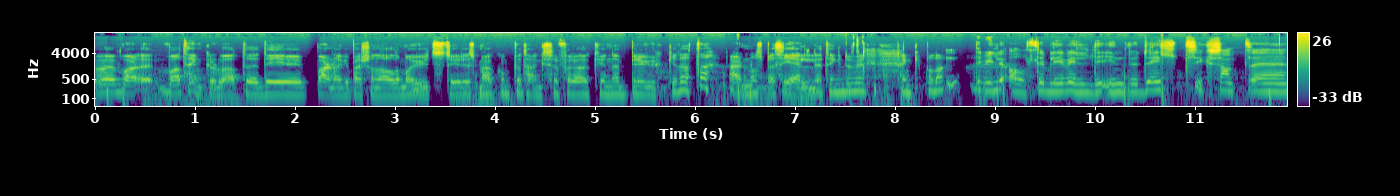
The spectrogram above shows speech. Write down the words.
hva, hva tenker du at de barnehagepersonalet må utstyres med kompetanse for å kunne bruke dette? Er det noen spesielle ting du vil tenke på da? Det vil jo alltid bli veldig individuelt, ikke sant. Eh,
